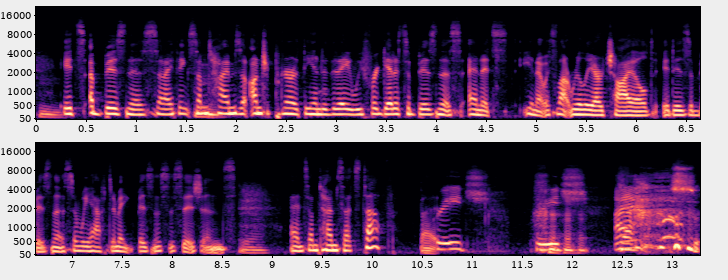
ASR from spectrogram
Hmm. It's a business and i think hmm. sometimes an entrepreneur at the end of the day we forget it's a business and it's you know it's not really our child. It is a business and we have to make business decisions. And sometimes that's tough but Preach, preach. I am,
